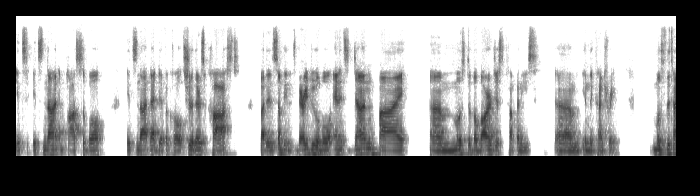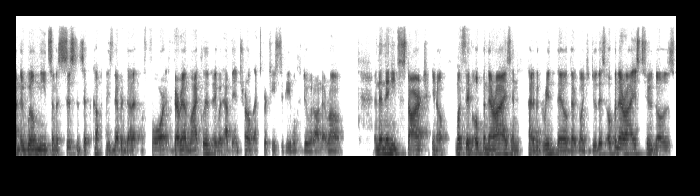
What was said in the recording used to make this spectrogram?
it's, it's not impossible. It's not that difficult. Sure, there's a cost, but it is something that's very doable, and it's done by um, most of the largest companies um, in the country. Most of the time, they will need some assistance. If the company's never done it before, it's very unlikely that they would have the internal expertise to be able to do it on their own. And then they need to start, you know, once they've opened their eyes and kind of agreed they're, they're going to do this, open their eyes to those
